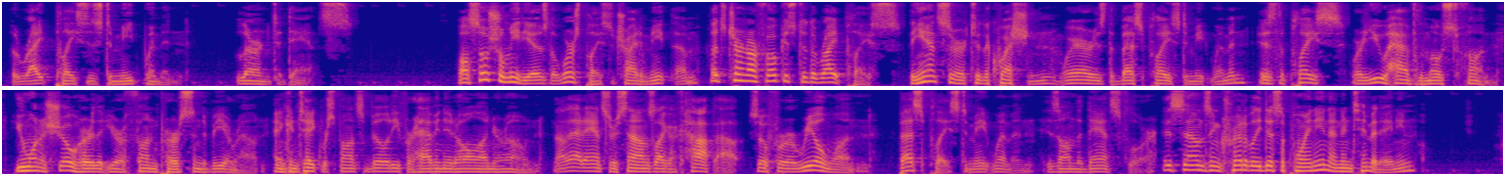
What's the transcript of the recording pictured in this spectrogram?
The right places to meet women. Learn to dance. While social media is the worst place to try to meet them, let's turn our focus to the right place. The answer to the question, where is the best place to meet women, is the place where you have the most fun. You want to show her that you're a fun person to be around, and can take responsibility for having it all on your own. Now that answer sounds like a cop out, so for a real one, best place to meet women is on the dance floor. This sounds incredibly disappointing and intimidating.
